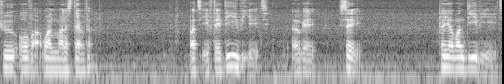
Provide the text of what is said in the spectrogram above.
2 over 1 minus delta. But if they deviate, okay, say player 1 deviate,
